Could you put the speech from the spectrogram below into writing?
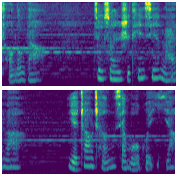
丑陋到就算是天仙来了，也照成像魔鬼一样。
